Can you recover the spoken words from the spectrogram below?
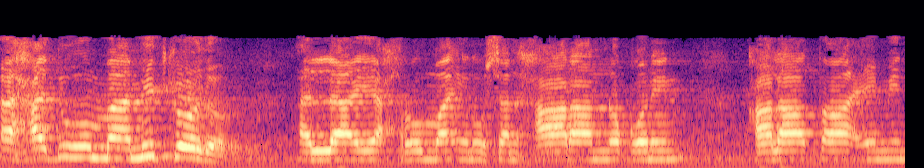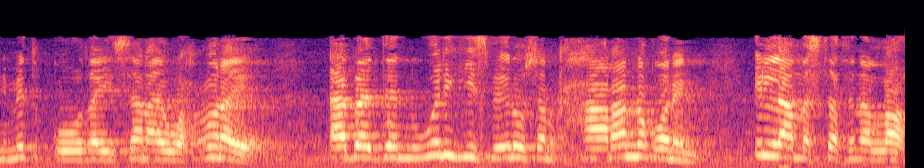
axaduhumaa midkooda anlaa yaxruma inuusan xaaraan noqonin calaa طaacimin mid quudaysanayo wax cunayo abadan weligiisba inuusan xaaraan noqonin ilaa ma stahna allah.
